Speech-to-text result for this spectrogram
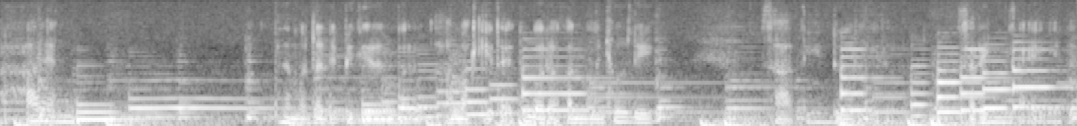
ada hal yang benar-benar dipikirin baru sama kita itu baru akan muncul di saat tidur gitu. Sering kayak gitu.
